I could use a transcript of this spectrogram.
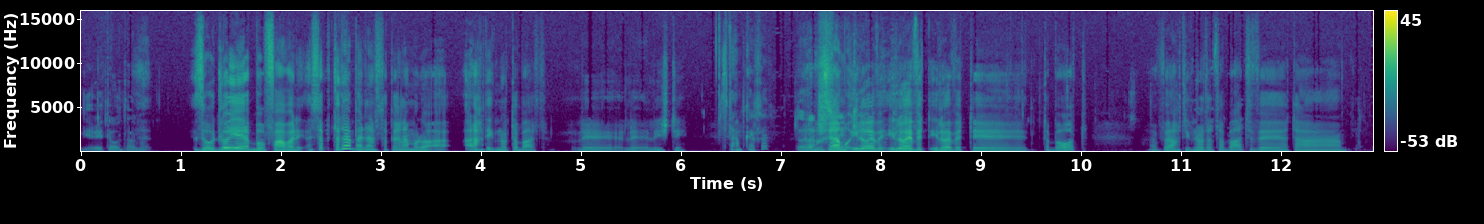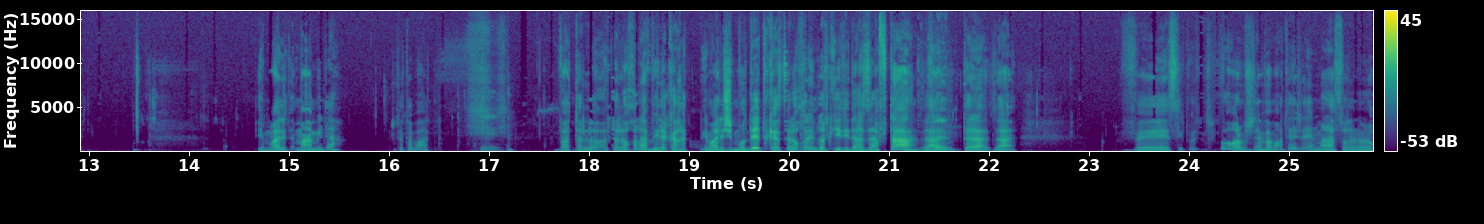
גירית אותנו. זה עוד לא יהיה בהופעה, אבל... אתה יודע, אני אספר למה לא. הלכתי לקנות טבעת ל- ל- לאשתי. סתם ככה? לא היא לא אוהבת- היא לא אוהבת- היא לא אוהבת אה, טבעות, והלכתי לקנות את הטבעת, ואתה... היא אמרה לי, מה המידה של הטבעת? ואתה לא, אתה לא יכול להביא, לקחת, היא אמרה לי שמודד כזה, אתה לא יכול למדוד, כי תדע, זה הפתעה. זה, כן. אתה יודע, זה... וסיפור, סיפור, לא משנה, ואמרתי, אין מה לעשות, אני לא,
